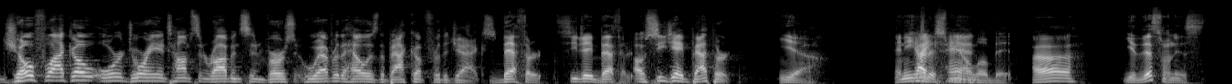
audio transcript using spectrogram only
Joe Flacco or Dorian Thompson Robinson versus whoever the hell is the backup for the Jags. Beathard, C.J. Beathard, Oh, C.J. Beathard. yeah, and he had his hand man. a little bit. Uh, yeah, this one is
